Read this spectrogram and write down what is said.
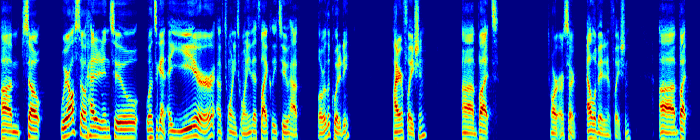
Um, so we're also headed into once again a year of 2020 that's likely to have lower liquidity, higher inflation, uh, but or, or sorry, elevated inflation, uh, but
